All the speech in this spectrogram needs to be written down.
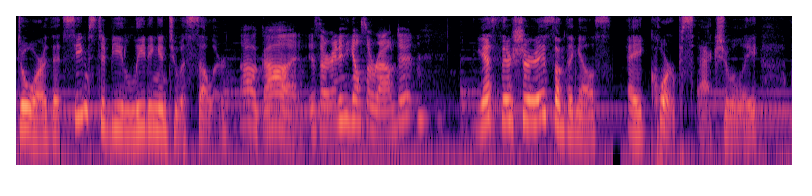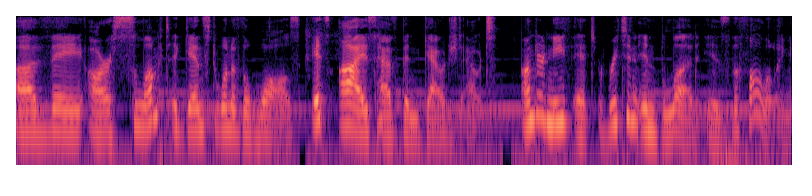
door that seems to be leading into a cellar. Oh god. Is there anything else around it? Yes, there sure is something else. A corpse, actually. Uh, they are slumped against one of the walls. Its eyes have been gouged out. Underneath it, written in blood, is the following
